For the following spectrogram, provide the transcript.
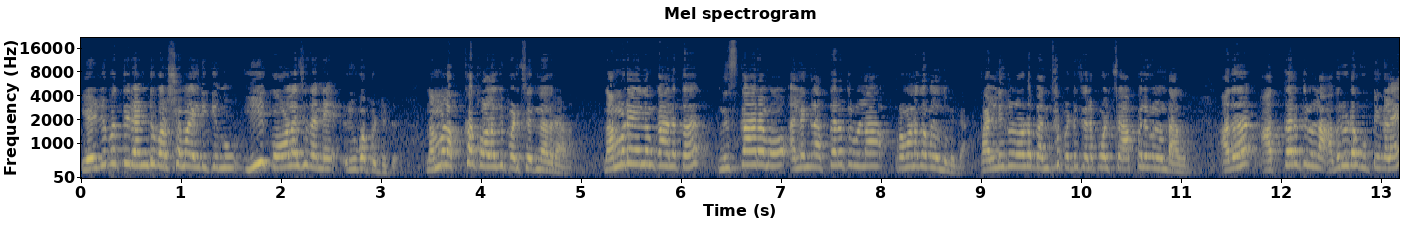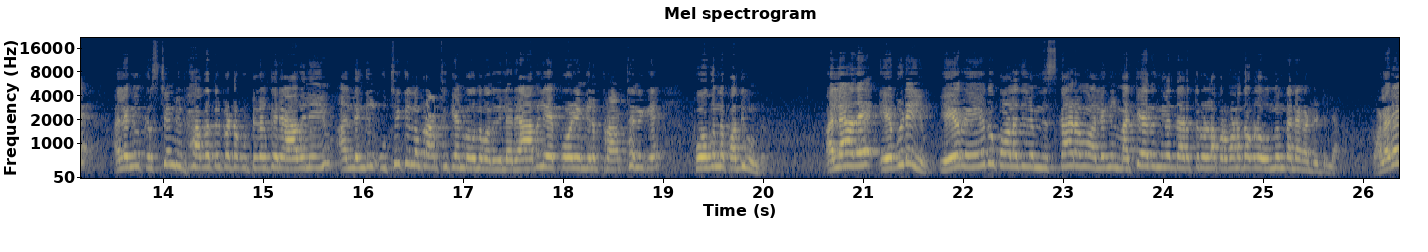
എഴുപത്തിരണ്ട് വർഷമായിരിക്കുന്നു ഈ കോളേജ് തന്നെ രൂപപ്പെട്ടിട്ട്. നമ്മളൊക്കെ കോളേജിൽ പഠിച്ചിരുന്നവരാണ്. നമ്മുടെയൊന്നും കാലത്ത് നിസ്കാരമോ അല്ലെങ്കിൽ അത്തരത്തിലുള്ള പ്രവണതകളൊന്നുമില്ല. പള്ളികളോട് ബന്ധപ്പെട്ട് ചിലപ്പോൾ ചാപ്പലുകൾ ഉണ്ടാകും അത് അത്തരത്തിലുള്ള അവരുടെ കുട്ടികളെ അല്ലെങ്കിൽ ക്രിസ്ത്യൻ വിഭാഗത്തിൽപ്പെട്ട കുട്ടികൾക്ക് രാവിലെയും അല്ലെങ്കിൽ ഉച്ചയ്ക്കൊന്നും പ്രാർത്ഥിക്കാൻ പോകുന്ന പതിവില്ല. രാവിലെ എപ്പോഴെങ്കിലും പ്രാർത്ഥനയ്ക്ക് പോകുന്ന പതിവുണ്ട്. അല്ലാതെ എവിടെയും ഏറെ ഏത് കോളേജിലും നിസ്കാരമോ അല്ലെങ്കിൽ മറ്റേതെങ്കിലും തരത്തിലുള്ള പ്രവണതകളോ ഒന്നും തന്നെ കണ്ടിട്ടില്ല. വളരെ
